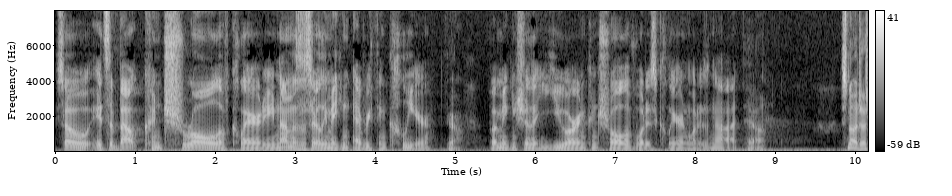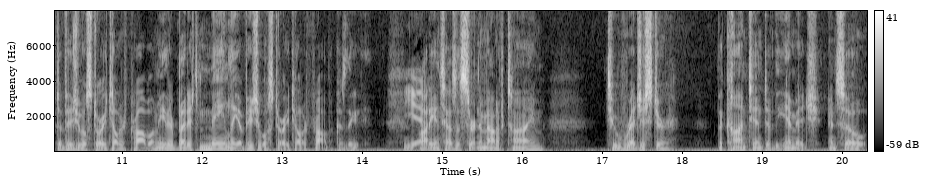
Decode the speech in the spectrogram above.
So it's about control of clarity, not necessarily making everything clear, Yeah. but making sure that you are in control of what is clear and what is not. Yeah. It's not just a visual storyteller's problem either, but it's mainly a visual storyteller's problem because the Yeah. audience has a certain amount of time to register the content of the image. And so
